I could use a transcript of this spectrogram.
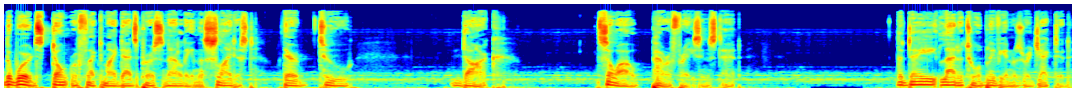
The words don't reflect my dad's personality in the slightest. They're too dark. So I'll paraphrase instead. The day Ladder to Oblivion was rejected,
